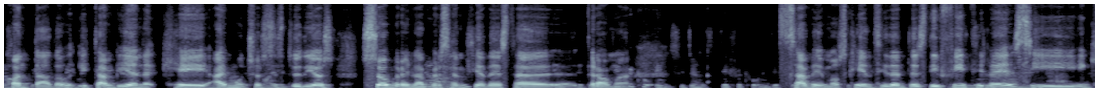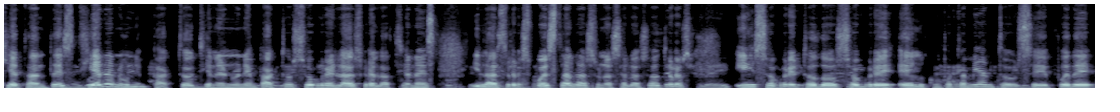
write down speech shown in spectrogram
contado y también que hay muchos estudios sobre la presencia de este trauma. Sabemos que incidentes difíciles y inquietantes tienen un impacto, tienen un impacto sobre las relaciones y las respuestas las unas a las otras y sobre todo sobre el comportamiento. Se puede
